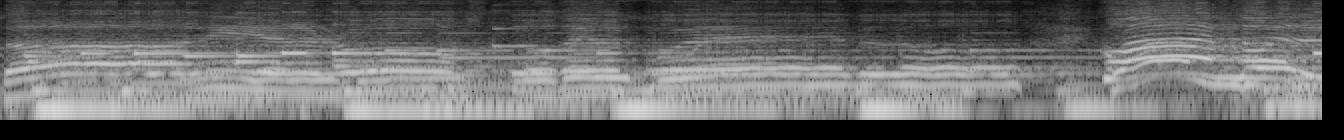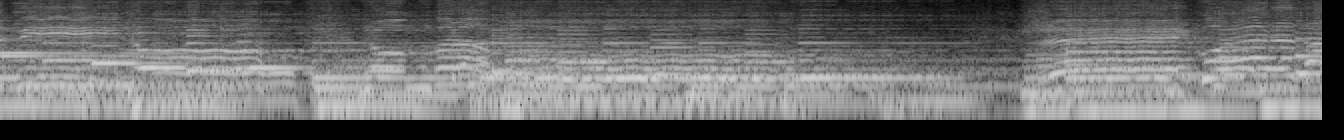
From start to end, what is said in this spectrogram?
Salí el rostro del pueblo. Cuando el vino nombramos recuerda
